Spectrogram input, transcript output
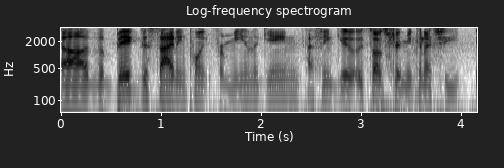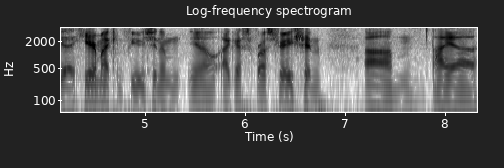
uh, the big deciding point for me in the game i think it, it's on stream you can actually uh, hear my confusion and you know i guess frustration um, i uh,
